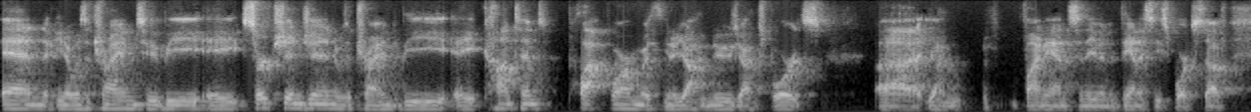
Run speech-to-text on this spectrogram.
and you know, was it trying to be a search engine? Was it trying to be a content platform with you know Yahoo News, Yahoo Sports, uh, Yahoo Finance, and even fantasy sports stuff?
